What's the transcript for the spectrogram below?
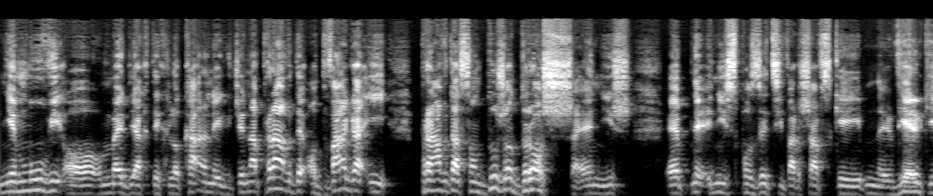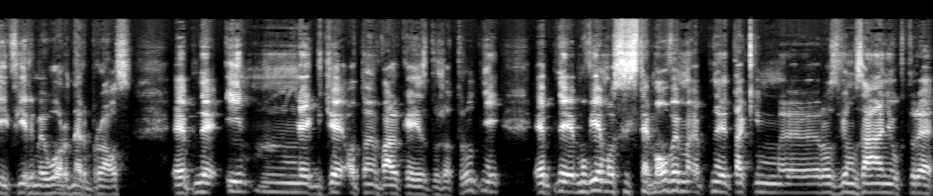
nie mówi o mediach tych lokalnych, gdzie naprawdę odwaga i prawda są dużo droższe niż, niż z pozycji warszawskiej wielkiej firmy Warner Bros. i mm, gdzie o tę walkę jest dużo trudniej. Mówiłem o systemowym takim rozwiązaniu, które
